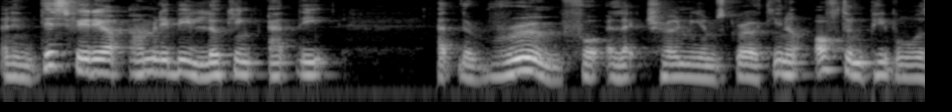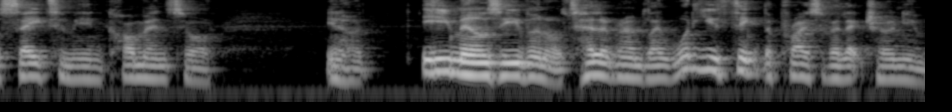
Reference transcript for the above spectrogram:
and in this video I'm going to be looking at the at the room for Electroneum's growth. You know, often people will say to me in comments or you know, emails even or telegrams like, what do you think the price of electroneum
